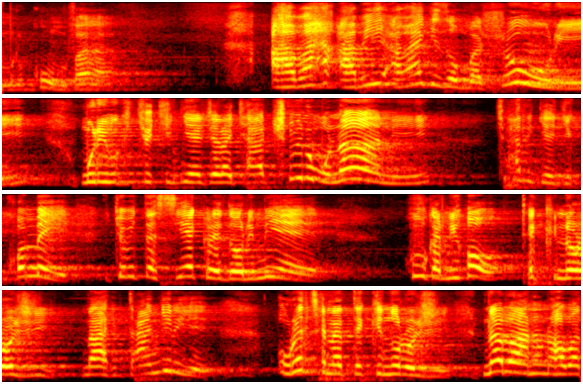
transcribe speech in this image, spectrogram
muri kumva abageze mu mashuri muribuka icyo kinyejana cya cumi n'umunani cyari igihe gikomeye icyo bita de lumière kuvuga ni ho tekinoloji naho itangiriye uretse na tekinoloji n'abantu naho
